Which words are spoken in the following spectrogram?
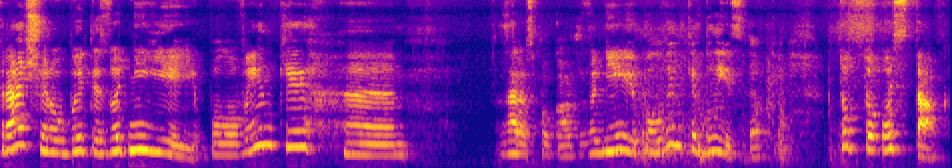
краще робити з однієї половинки. Е, зараз покажу, з однієї половинки блискавки. Тобто, ось так.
